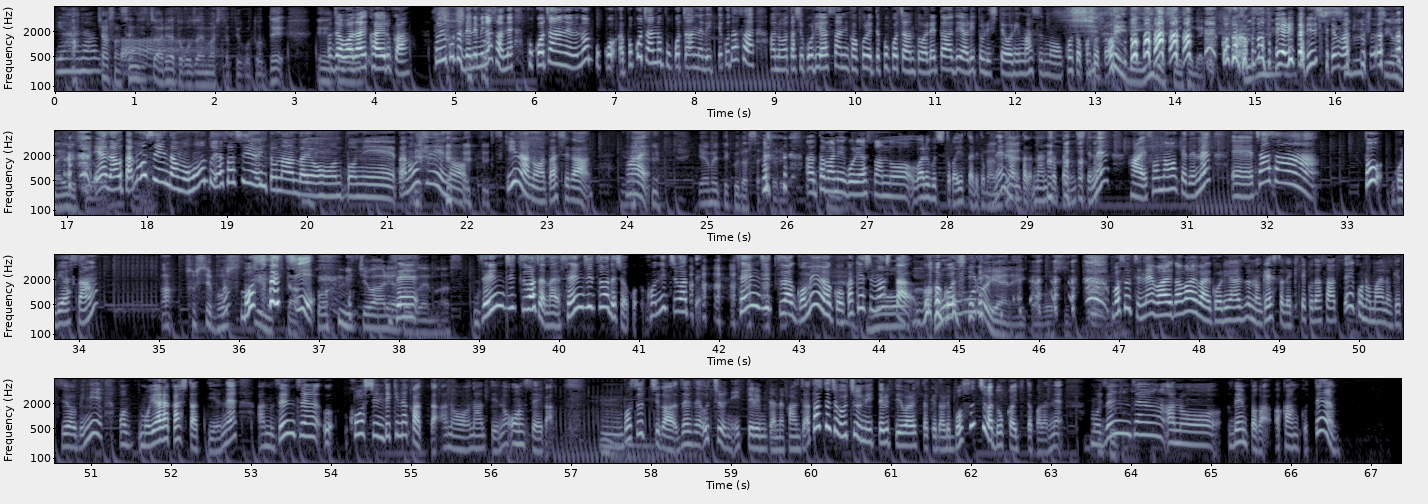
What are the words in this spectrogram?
いや、あなんか。チャーさん、先日はありがとうございましたということで、えーとじゃあ話題変えるか。ということでね、皆さんね、ポコチャンネルのポコ、あポコちゃんのポコチャンネル行ってください。あの、私、ゴリアスさんに隠れてポコちゃんとはレターでやりとりしております。もう、こそこそと。こそこそ とやりとりしてまする必要ないですよ。いや、なんか楽しいんだもん。ほんと優しい人なんだよ、ほんとに。楽しいの。好きなの、私が。はい。やめてください、それは。あたまにゴリアスさんの悪口とか言ったりとかね、なんなんちゃったりしてね。はい。そんなわけでね、えー、チャーさんとゴリアスさん、あ、そしてボスボスチこんにちは、ありがとうございます。前日はじゃない、先日はでしょ？ここんにちはって。先日はご迷惑をおかけしました。ご、ごじおやないか、ボス。ボスチね、ワイがワイワイゴリアーズのゲストで来てくださって、この前の月曜日に、もう、もうやらかしたっていうね、あの、全然、う更新できなかった、あの、なんていうの、音声が。うん、ボスッチが全然宇宙に行ってるみたいな感じ。私たちが宇宙に行ってるって言われてたけど、あれ、ボスッチがどっか行ってたからね。もう全然、あの、電波があかんくて、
